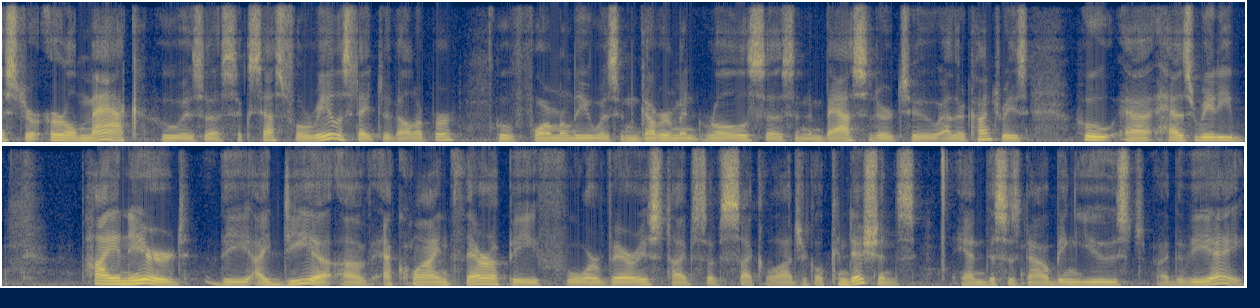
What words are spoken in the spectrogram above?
Mr. Earle Mack, who is a successful real estate developer, who formerly was in government roles as an ambassador to other countries, who uh, has really pioneered the idea of equine therapy for various types of psychological conditions and this is now being used by the VA.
